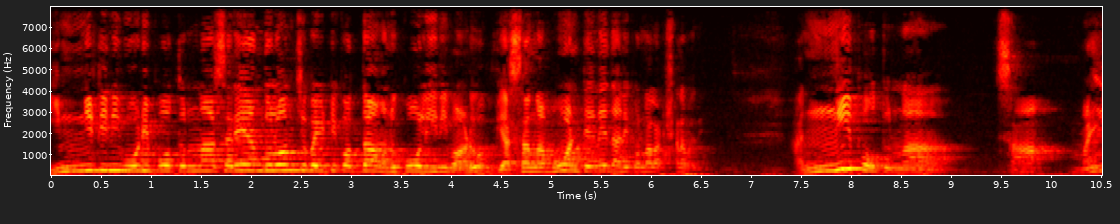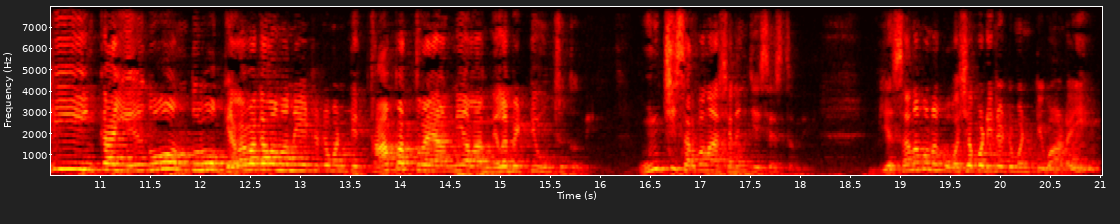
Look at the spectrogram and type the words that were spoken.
ఇన్నిటిని ఓడిపోతున్నా సరే అందులోంచి బయటికి వద్దాం అనుకోలేని వాడు వ్యసనము అంటేనే దానికి ఉన్న లక్షణం అది. అన్నీ పోతున్నా సా మళ్ళీ ఇంకా ఏదో అందులో గెలవగలమనేటటువంటి తాపత్రయాన్ని అలా నిలబెట్టి ఉంచుతుంది. ఉంచి సర్వనాశనం చేసేస్తుంది. వ్యసనమునకు వశపడినటువంటి వాడై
